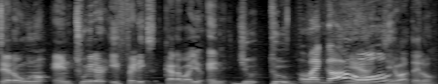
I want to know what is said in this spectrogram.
01 en Twitter y Félix Caraballo en YouTube. Let's go. Yeah, llévatelo.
